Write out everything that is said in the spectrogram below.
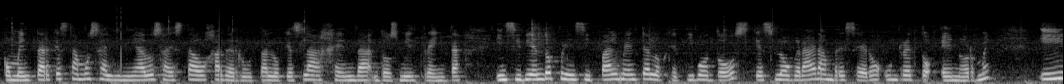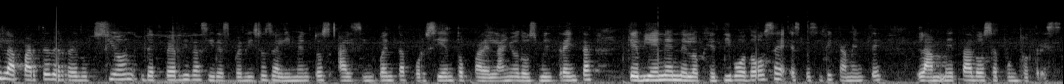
comentar que estamos alineados a esta hoja de ruta, lo que es la Agenda 2030, incidiendo principalmente al objetivo 2, que es lograr hambre cero, un reto enorme y la parte de reducción de pérdidas y desperdicios de alimentos al 50% para el año 2030, que viene en el objetivo 12, específicamente la meta 12.3.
